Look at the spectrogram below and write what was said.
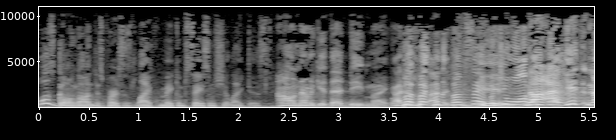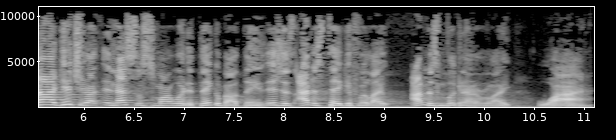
What's going on in this person's life to make him say some shit like this? I don't never get that deep, Mike. I But- just- but- I but- but I'm saying, but you walk No, I get. No, I get you, and that's a smart way to think about things. It's just I just take it for like I'm just looking at him like why.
